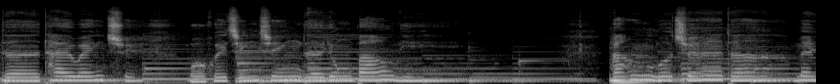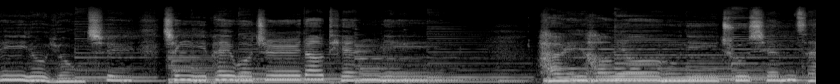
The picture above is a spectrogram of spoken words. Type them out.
得太委屈，我会紧紧地拥抱你。当我觉得没有勇气，请你陪我直到天明。还好有你出现在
